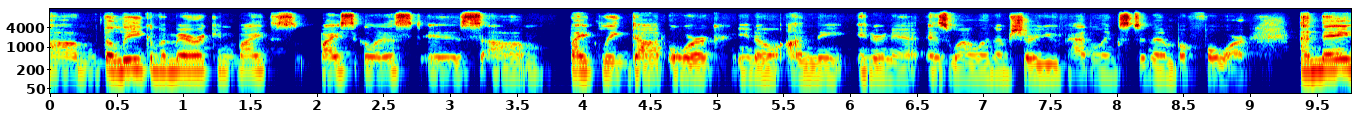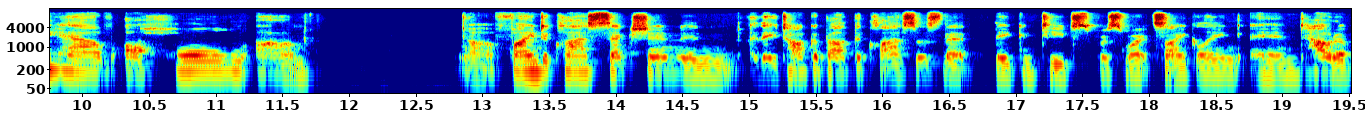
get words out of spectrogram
Um, the League of American Bikes Bicyclists is um, bikeleague.org, you know, on the internet as well. And I'm sure you've had links to them before. And they have a whole um, uh, find a class section and they talk about the classes that they can teach for smart cycling and how to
